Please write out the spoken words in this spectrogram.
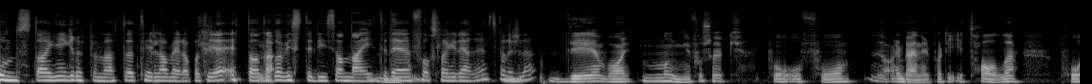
onsdag i gruppemøtet til Arbeiderpartiet, etter at dere visste de sa nei til det forslaget deres? Var det ikke det? Det var mange forsøk på å få Arbeiderpartiet i tale på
